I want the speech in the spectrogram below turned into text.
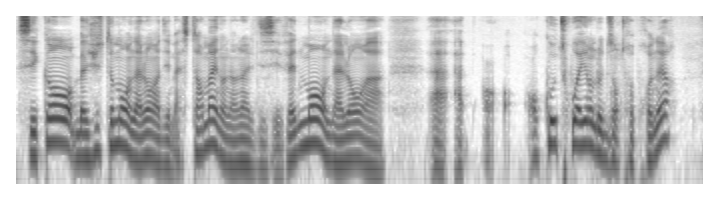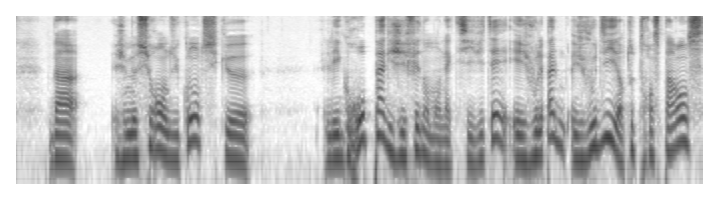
c'est quand, bah, justement, en allant à des masterminds, en allant à des événements, en allant à, en, côtoyant d'autres entrepreneurs, ben, je me suis rendu compte que les gros pas que j'ai fait dans mon activité, et je voulais pas, je vous dis en toute transparence,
